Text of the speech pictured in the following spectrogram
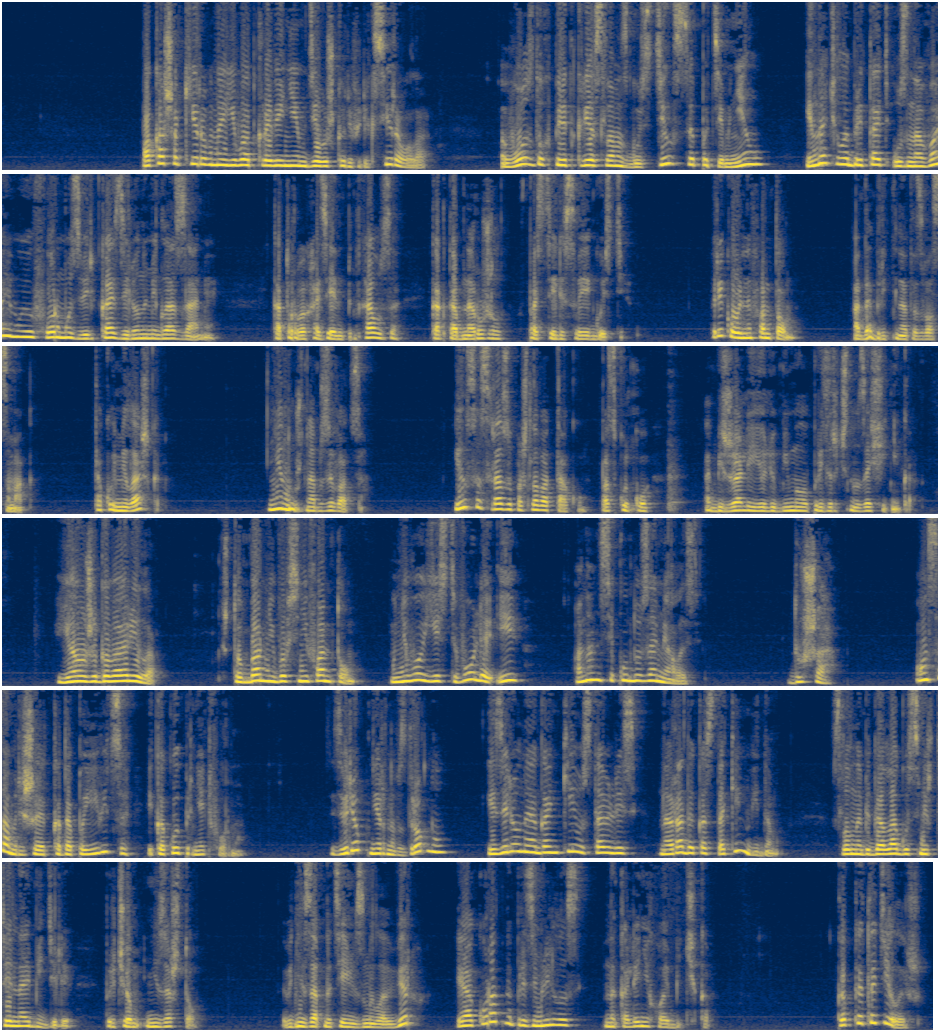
Пока шокированная его откровением девушка рефлексировала, воздух перед креслом сгустился, потемнел и начал обретать узнаваемую форму зверька с зелеными глазами, которого хозяин пентхауза как-то обнаружил в постели своей гости. «Прикольный фантом», – одобрительно отозвался маг. «Такой милашка?» «Не нужно обзываться». Илса сразу пошла в атаку, поскольку обижали ее любимого призрачного защитника. «Я уже говорила, что Барни вовсе не фантом. У него есть воля и...» Она на секунду замялась. «Душа». Он сам решает, когда появиться и какую принять форму. Зверек нервно вздрогнул и зеленые огоньки уставились на Радека с таким видом, словно бедолагу смертельно обидели, причем ни за что. Внезапно тень взмыла вверх и аккуратно приземлилась на коленях у обидчика. «Как ты это делаешь?»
